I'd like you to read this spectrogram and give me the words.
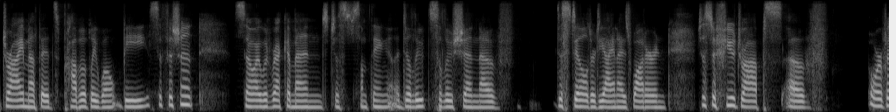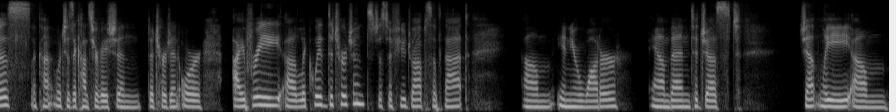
dry methods probably won't be sufficient. So I would recommend just something, a dilute solution of distilled or deionized water and just a few drops of Orvus, which is a conservation detergent, or Ivory uh, liquid detergent, just a few drops of that um, in your water, and then to just gently um,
